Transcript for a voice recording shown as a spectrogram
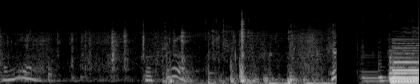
Come here. Come here.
